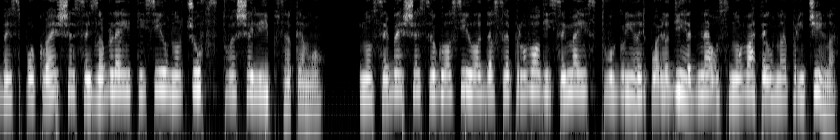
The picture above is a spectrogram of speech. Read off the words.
Безпокоеше се за Блейт и силно чувстваше липсата му. Но се беше съгласила да се проводи семейство Гриер поради една основателна причина.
